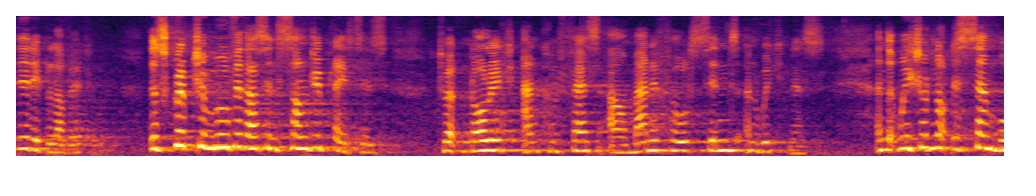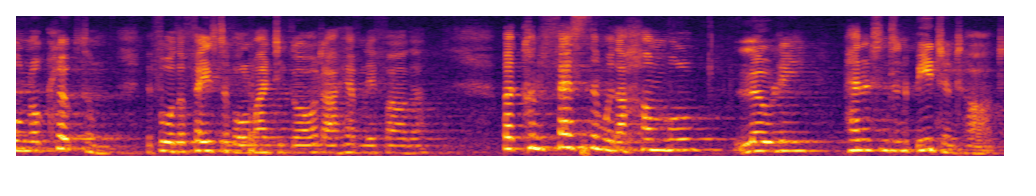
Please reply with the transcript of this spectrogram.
Dearly beloved, the scripture moveth us in sundry places to acknowledge and confess our manifold sins and wickedness, and that we should not dissemble nor cloak them before the face of Almighty God, our Heavenly Father, but confess them with a humble, lowly, penitent and obedient heart,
